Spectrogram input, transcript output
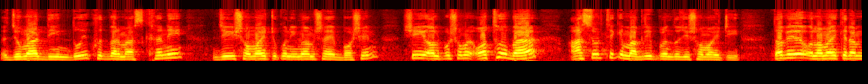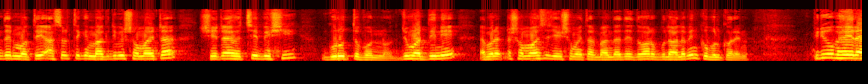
জুমার দিন দুই খুদবার মাঝখানে যে সময়টুকুন ইমাম সাহেব বসেন, সেই অল্প সময়, অথবা আসর থেকে মাগরীব পর্যন্ত যে সময়টি। তবে ওলামাই কেরামদের মতে আসর থেকে মাগরীবের সময়টা সেটা হচ্ছে বেশি গুরুত্বপূর্ণ। জুমার দিনে এমন একটা সময় আছে যে সময় তার বান্দাদের দোয়ার বুল আলমিন কবুল করেন। প্রিয় ভাইয়েরা,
